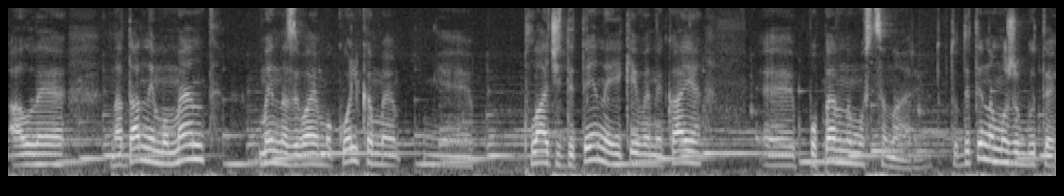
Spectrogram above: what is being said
Але на даний момент ми називаємо кольками е, плач дитини, який виникає е, по певному сценарію. Тобто дитина може бути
